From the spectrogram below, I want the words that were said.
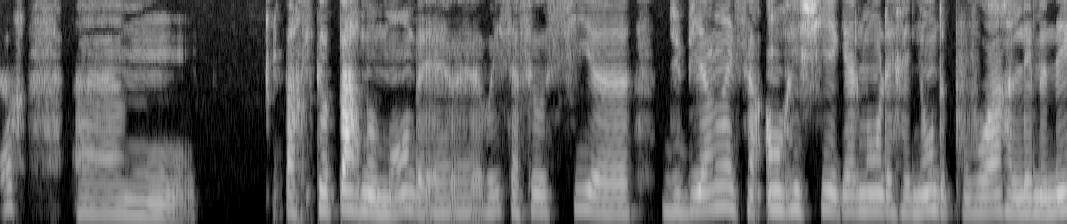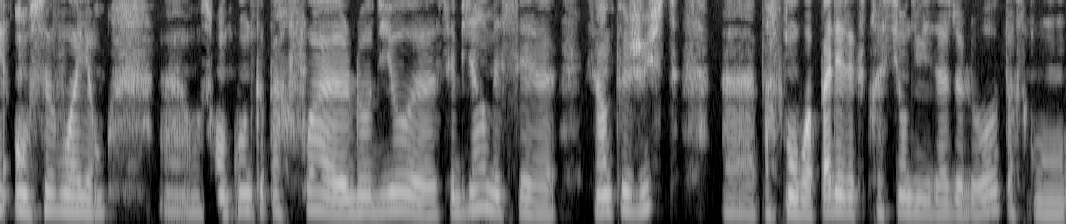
ailleurs parce que par moment, ben, oui, ça fait aussi du bien et ça enrichit également les réunions de pouvoir les mener en se voyant. on se rend compte que parfois l'audio c'est bien, mais c'est un peu juste parce qu'on voit pas les expressions du visage de l'autre, parce qu'on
